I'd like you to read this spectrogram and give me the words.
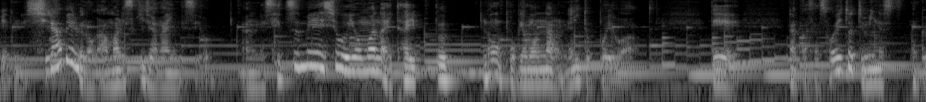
えっ、ー、とね、調べるのがあまり好きじゃないんですよ。あのね説明書を読まないタイプのポケモンなのね糸っぽいは。でなんかさそういう人ってみんななんか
